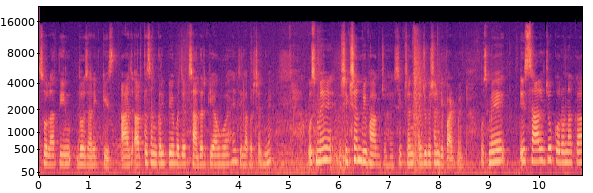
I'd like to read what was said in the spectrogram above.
16 तीन 2021 आज अर्थसंकल्पीय बजट सादर किया हुआ है जिला परिषद में। उसमें शिक्षण विभाग जो है शिक्षण एजुकेशन डिपार्टमेंट उसमें इस साल जो कोरोना का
